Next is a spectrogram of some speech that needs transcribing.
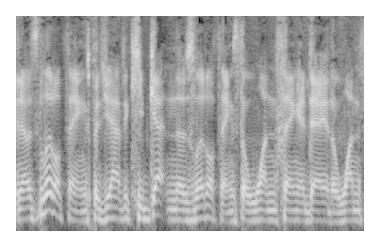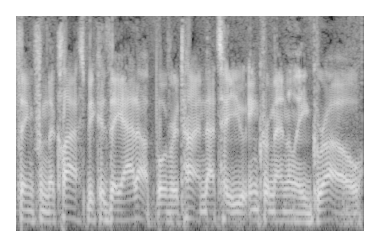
You know, it's little things, but you have to keep getting those little things. The one thing a day, the one thing from the class, because they add up over time. That's how you incrementally grow.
